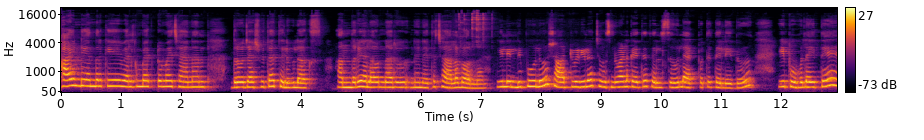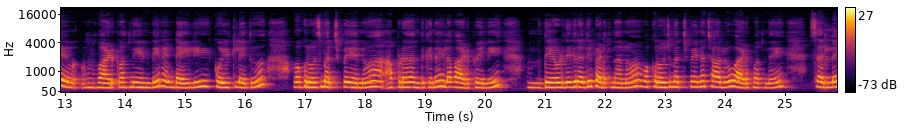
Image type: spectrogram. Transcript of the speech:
హాయ్ అండి అందరికీ. Welcome back to my channel ద్రోజాశ్విత తెలుగు లాగ్స్ అందరూ ఎలా ఉన్నారు? నేనైతే చాలా బాగున్నాను. ఈ లిల్లీ పూలు షార్ట్ వీడియోలో చూసిన వాళ్ళకైతే తెలుసు లేకపోతే తెలీదు. ఈ పువ్వులు అయితే వాడిపోతున్నాయండి. నేను డైలీ కొయ్యట్లేదు. ఒకరోజు మర్చిపోయాను. అప్పుడు అందుకనే ఇలా వాడిపోయినాయి. దేవుడి దగ్గర అది పెడుతున్నాను. ఒకరోజు మర్చిపోయినా చాలు వాడిపోతున్నాయి. సర్లే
